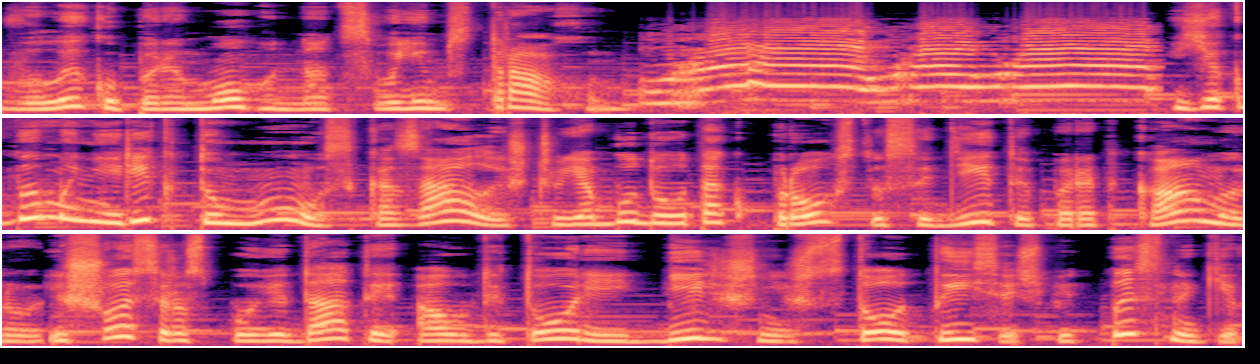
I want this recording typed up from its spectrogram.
велику перемогу над своїм страхом. Якби мені рік тому сказали, що я буду отак просто сидіти перед камерою і щось розповідати аудиторії більш ніж 100 тисяч підписників,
